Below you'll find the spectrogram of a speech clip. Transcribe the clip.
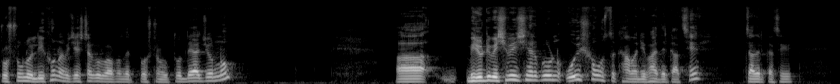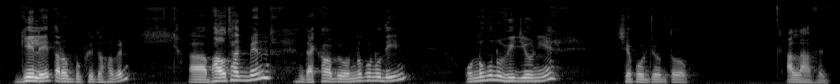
প্রশ্নগুলো লিখুন, আমি চেষ্টা করব আপনাদের প্রশ্নের উত্তর দেওয়ার জন্য। ভিডিওটি বেশি বেশি শেয়ার করুন। ওই সমস্ত খামারি ভাইদের কাছে, যাদের কাছে গেলে তারা উপকৃত হবেন। ভালো থাকবেন। দেখা হবে অন্য কোনো দিন, অন্য কোনো ভিডিও নিয়ে। সে পর্যন্ত আল্লাহ হাফেজ।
